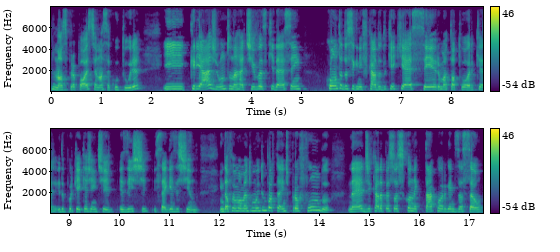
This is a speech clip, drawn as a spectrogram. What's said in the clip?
o nosso propósito, a nossa cultura e criar junto narrativas que dessem conta do significado do que, que é ser uma thought worker e do porquê que a gente existe e segue existindo. Então foi um momento muito importante, profundo, né, de cada pessoa se conectar com a organização,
